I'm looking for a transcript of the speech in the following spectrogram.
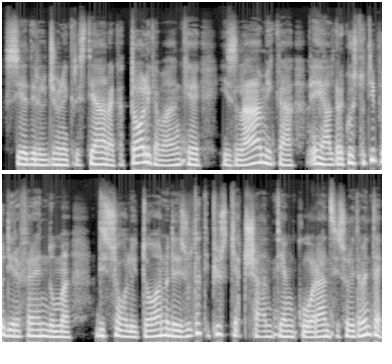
sia di religione cristiana, cattolica, ma anche islamica e altre. Questo tipo di referendum di solito hanno dei risultati più schiaccianti ancora, anzi solitamente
